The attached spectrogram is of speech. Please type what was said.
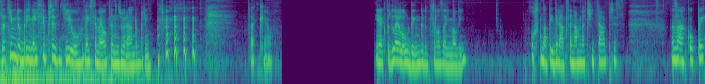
Zatím dobrý, nejsi přes díru. Nejsem, jo, cenzura, dobrý. tak jo. Jinak tohle je loading, docela zajímavý. Ostnatý drát se nám načítá přes zákopy.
